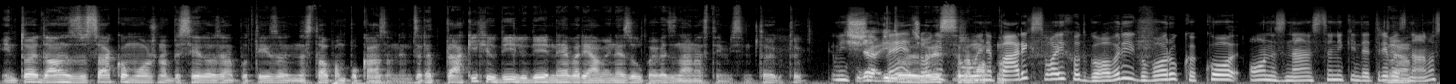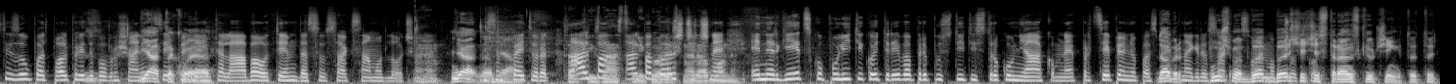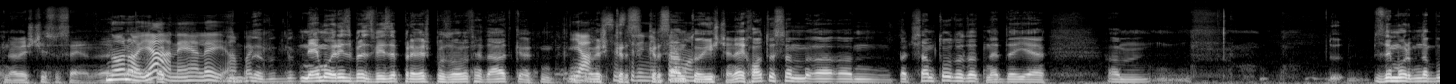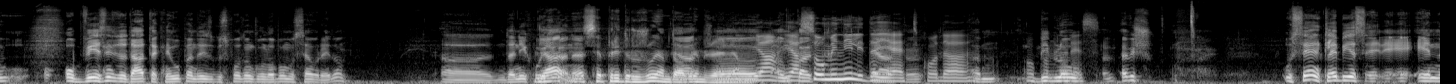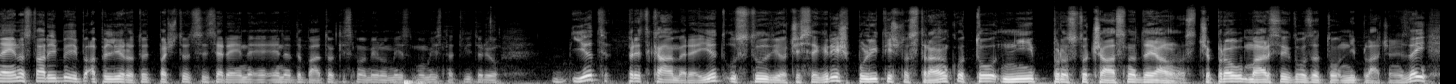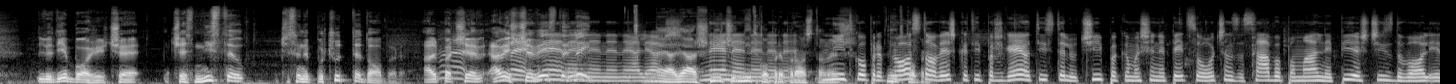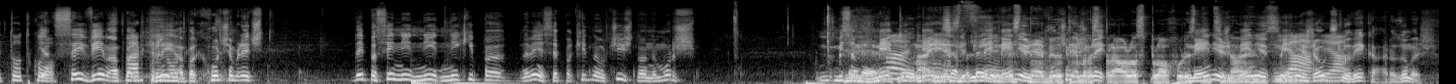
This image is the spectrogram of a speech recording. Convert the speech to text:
In to je danes z vsako možno besedo, oziroma potezo in nastopom pokazal. Ne. Zaradi takih ljudi ljudje ne verjamejo in ne zaupajo več znanosti. Mislim, to je, to je, Še Ja, ja, in to je več. On je v ene sramotno. parih svojih odgovorih govoril, kako on znanstvenik in da je treba Ja. ja. znanosti zaupati, pol pride po vprašanju Ja, ja, cepljenja je. in talaba o tem, da se vsak sam odloča. Ja. ne. Ja, no. Mislim, Ja. ja. Ali pa, ali pa brščič, ne. rabimo, ne. Energetsko politiko je treba prepustiti strokovnjakom, ne. pri cepljenju pa spet Dobro, ne gre vsak puščimo, po svojem brščič je stranski učinek, to, to ne veš, čisto vse. Ne, No, no, ja, ampak- ne, lej, ampak Ne moreš res brez veze preveč pozornosti dati, ker, Ja, veš, ker, ker sam to išče. Ne, hotel sem uh, um, pač sam to dodati, ne, da je. Um, zdaj moram na obvezni dodatek, ne upam, da je z gospodom Golobom vse v redu. Uh, da ni hujša. Ja, ne. se pridružujem ja, dobrim željam. uh, ja, ja, ampak- so omenili, da ja, je. Tako da, Um, bi bilo, res. a veš, vse, klej bi jaz e, e, e, na eno stvar bi apeliral, to je pač to je sicer ena, ena debata, ki smo imeli vmes, vmes na Twitterju. Jed pred kamere, jed v studio, če se greš politično stranko, to ni prostočasna dejavnost, čeprav marsikdo za to ni plačen. Zdaj, ljudje božji, če, če niste. Če se ne počutite dobro, ali pa če, a veš, ne, če veste, ne, ne, ne, ne, Aljaž. Ne, Aljaž, nič- ni tako preprosto, Ni veš. tako Ni tako preprosto, pre- veš, kad ti pržgejo tiste luči, pa ki imaš še ne pet soočen za sabo, pa mal ne piješ čist dovolj, je to tako. Ja, sej vem, stvar ampak, glej, trenutka. ampak hočem reči, da pa se ni, ni, neki pa, ne vem, se pa kaj naučiš, no ne moreš. Mislim, Ne, ne, meni to- ne, meni- jaz- glej, glej, meni jaz je- ne bi o tem razpravljal sploh v Meni resnici. je, no, meni meni je Ja, žal ja. človeka, razumeš?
